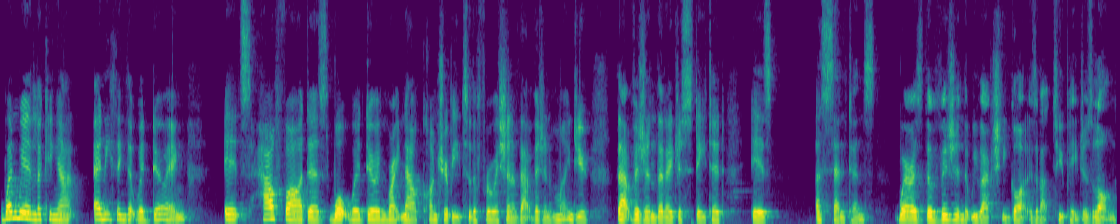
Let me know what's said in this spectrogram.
when we're looking at anything that we're doing, it's how far does what we're doing right now contribute to the fruition of that vision? And mind you, that vision that I just stated is a sentence, whereas the vision that we've actually got is about two pages long.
